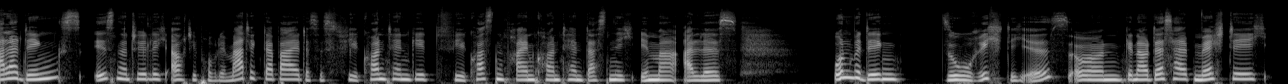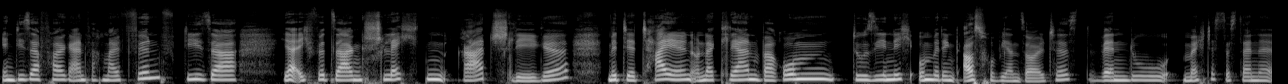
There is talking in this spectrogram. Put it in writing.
Allerdings ist natürlich auch die Problematik dabei, dass es viel Content gibt, viel kostenfreien Content, dass nicht immer alles unbedingt so richtig ist. Und genau deshalb möchte ich in dieser Folge einfach mal fünf dieser, ja, ich würde sagen, schlechten Ratschläge mit dir teilen und erklären, warum du sie nicht unbedingt ausprobieren solltest, wenn du möchtest, dass deine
